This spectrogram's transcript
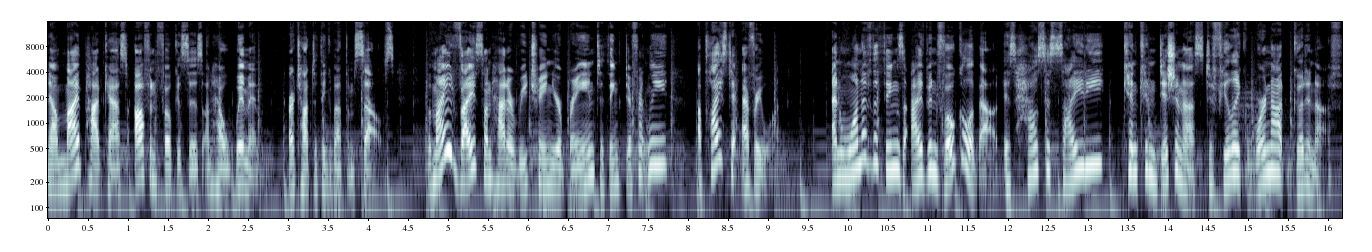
Now, my podcast often focuses on how women are taught to think about themselves, but my advice on how to retrain your brain to think differently applies to everyone. And one of the things I've been vocal about is how society can condition us to feel like we're not good enough,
